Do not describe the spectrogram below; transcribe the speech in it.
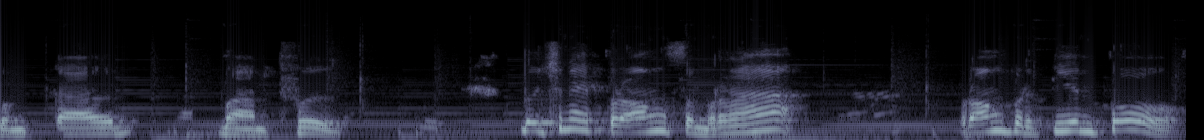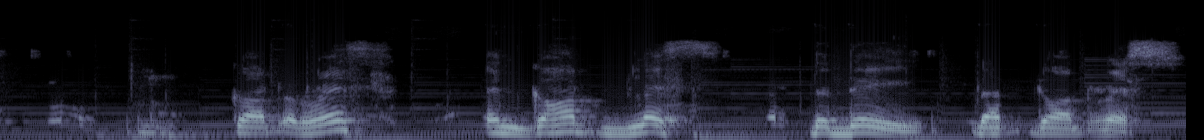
បង្កើតបានធ្វើដូច្នេះព្រះអង្គសម្រាកព្រះអង្គប្រទានពរ God rest and God bless the day that God rests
